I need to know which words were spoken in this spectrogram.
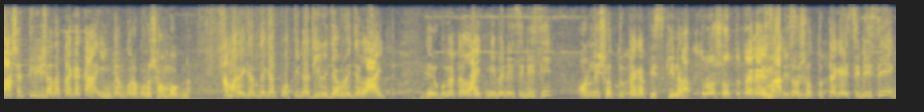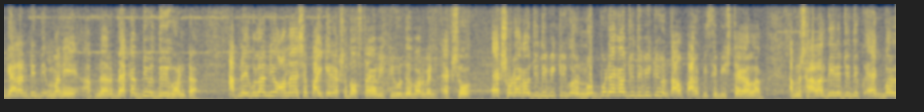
মাসে তিরিশ হাজার টাকা ইনকাম করা কোনো সম্ভব না। আমার এখান থেকে প্রতিটা জিনিস যেমন এই যে লাইট এরকম একটা লাইট নেবেন এসিডিসি অনলি সত্তর টাকা পিস কিনা। মাত্র সত্তর টাকা মাত্র সত্তর টাকা এসিডিসি গ্যারান্টি মানে আপনার ব্যাকআপ দিবে দুই ঘণ্টা। আপনি এগুলো নিয়ে অনায়াসে পাইকারি একশো দশ টাকা বিক্রি করতে পারবেন। একশো একশো টাকাও যদি বিক্রি করেন, নব্বই টাকাও যদি বিক্রি করেন, তাও পার পিসে বিশ টাকা লাভ। আপনি সারাদিনে যদি একবারে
